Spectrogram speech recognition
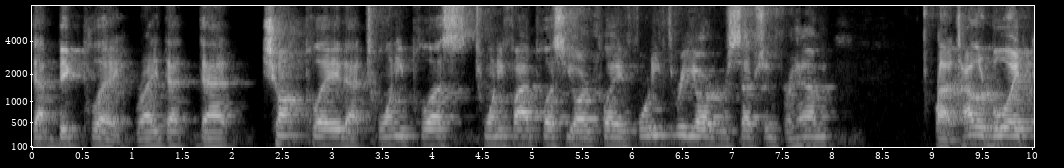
that big play, right? That that chunk play, that 20 plus, 25 plus yard play, 43 yard reception for him. Uh, Tyler Boyd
